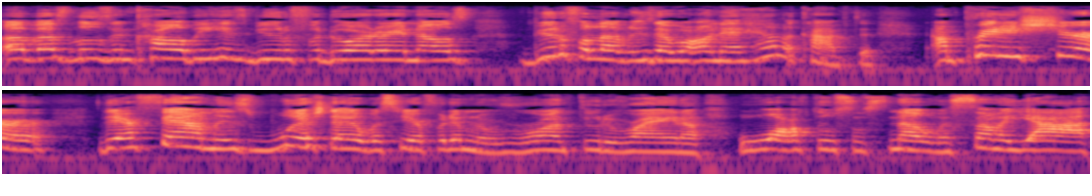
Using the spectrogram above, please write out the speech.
of us losing Kobe, his beautiful daughter, and those beautiful lovelies that were on that helicopter. I'm pretty sure their families wish they was here for them to run through the rain or walk through some snow. And some of y'all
